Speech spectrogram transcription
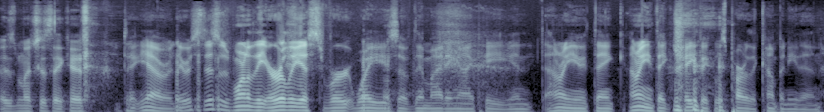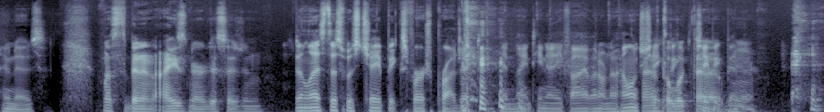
as much as they could. Yeah, there was, this is one of the earliest ver- ways of them adding IP, and I don't even think I don't even think Chapek was part of the company then. Who knows? Must have been an Eisner decision. Unless this was Chapek's first project in 1995, I don't know how long I have to Chapek, look that Chapek up. been yeah. there.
